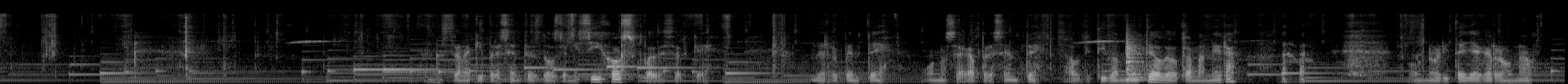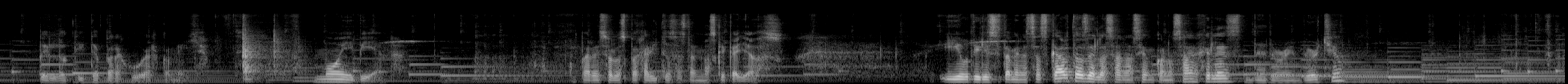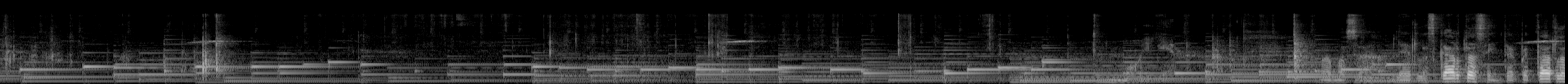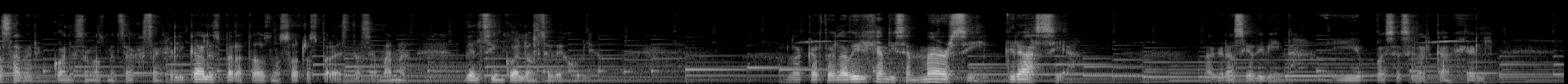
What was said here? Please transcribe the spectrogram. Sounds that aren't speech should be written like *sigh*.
Están aquí presentes dos de mis hijos, puede ser que de repente uno se haga presente auditivamente o de otra manera. *laughs* uno ahorita ya agarra una pelotita para jugar con ella. Muy bien. Para eso los pajaritos están más que callados. Y utilizo también estas cartas de la sanación con los ángeles de Doreen Virtue. Muy bien. Vamos a leer las cartas e interpretarlas, a ver cuáles son los mensajes angelicales para todos nosotros para esta semana del 5 al 11 de julio. La carta de la Virgen dice Mercy, gracia, la gracia divina. Y pues es el arcángel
